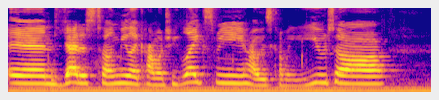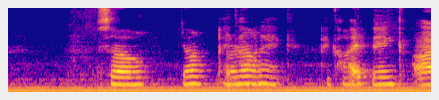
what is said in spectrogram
and yeah, just telling me like how much he likes me, how he's coming to Utah. So, yeah, I. Iconic. Iconic. I think I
